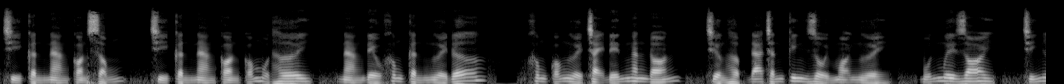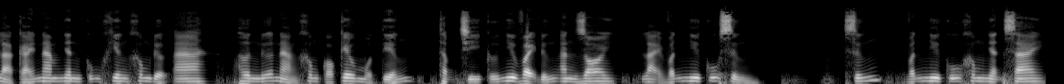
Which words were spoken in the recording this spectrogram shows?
chỉ cần nàng còn sống, chỉ cần nàng còn có một hơi, nàng đều không cần người đỡ, không có người chạy đến ngăn đón, trường hợp đã chấn kinh rồi mọi người, 40 roi, chính là cái nam nhân cũng khiêng không được a hơn nữa nàng không có kêu một tiếng, thậm chí cứ như vậy đứng ăn roi, lại vẫn như cũ sừng. Xứng, vẫn như cũ không nhận sai.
